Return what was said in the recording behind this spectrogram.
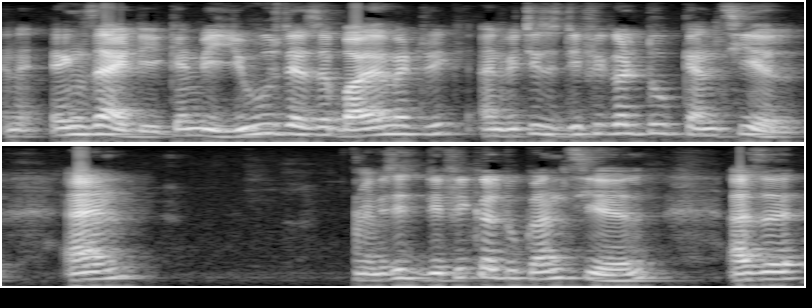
and anxiety can be used as a biometric and which is difficult to conceal and which is difficult to conceal as a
